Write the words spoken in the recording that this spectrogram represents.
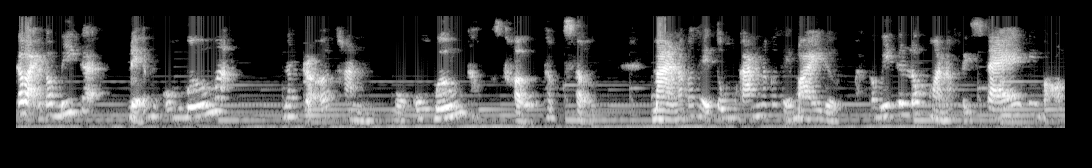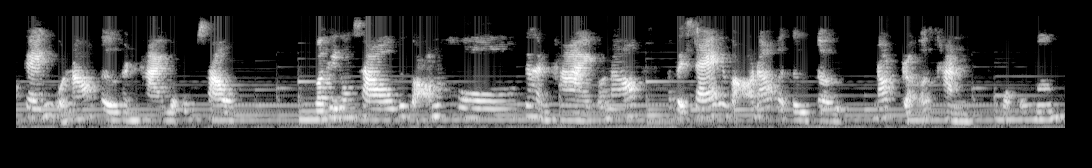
các bạn có biết á, để một con bướm á, nó trở thành một con bướm thật sự thật sự, mà nó có thể tung cánh, nó có thể bay được. Bạn có biết cái lúc mà nó phải xé cái vỏ kén của nó từ hình hài một con sâu và khi con sâu cái vỏ nó khô, cái hình hài của nó nó phải xé cái vỏ đó và từ từ nó trở thành một con bướm.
